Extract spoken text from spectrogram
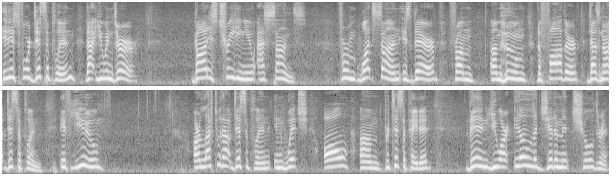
It is for discipline that you endure. God is treating you as sons. For what son is there from um, whom the Father does not discipline. If you are left without discipline in which all um, participated, then you are illegitimate children.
